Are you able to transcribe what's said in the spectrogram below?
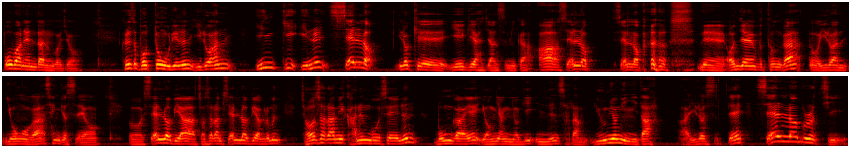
뽑아낸다는 거죠. 그래서 보통 우리는 이러한 인기인을 셀럽 이렇게 얘기하지 않습니까? 아, 셀럽, 셀럽. 네, 언제부턴가 또 이러한 용어가 생겼어요. 어, 셀럽이야, 저 사람 셀럽이야. 그러면 저 사람이 가는 곳에는 뭔가의 영향력이 있는 사람, 유명인이다. 아, 이랬을 때 셀러브리티,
